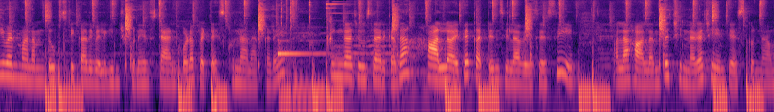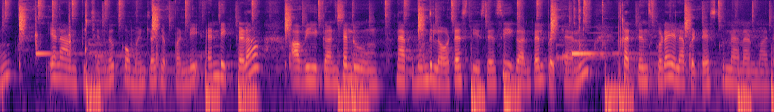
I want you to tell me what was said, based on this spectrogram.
ఈవెన్ మనం ధూప్ స్టిక్ అది వెలిగించుకునే స్టాండ్ కూడా పెట్టేసుకున్నాను అక్కడే. ఇంకా చూసారు కదా హాల్లో అయితే కర్టెన్స్ ఇలా వేసేసి అలా హాల్ అంతా చిన్నగా చేంజ్ చేసుకున్నాము. ఎలా అనిపించిందో కామెంట్లో చెప్పండి. అండ్ ఇక్కడ అవి గంటలు నాకు ముందు లోటస్ తీసేసి ఈ గంటలు పెట్టాను. కర్టెన్స్ కూడా ఇలా పెట్టేసుకున్నాను అనమాట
